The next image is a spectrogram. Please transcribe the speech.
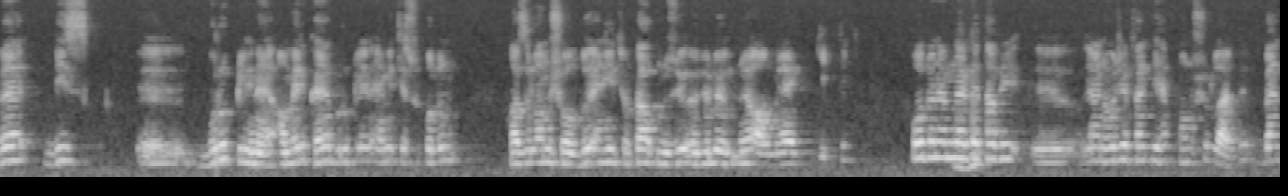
Ve biz e, Brooklyn'e, Amerika'ya Brooklyn Amity School'un hazırlamış olduğu en iyi Türk halk müziği ödülünü almaya gittik. O dönemlerde Hı hı. tabii e, yani Hoca Efendi hep konuşurlardı. Ben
